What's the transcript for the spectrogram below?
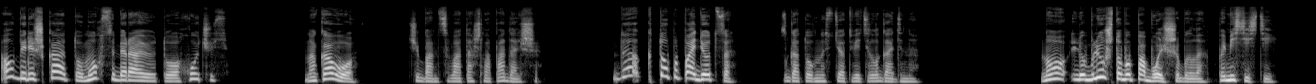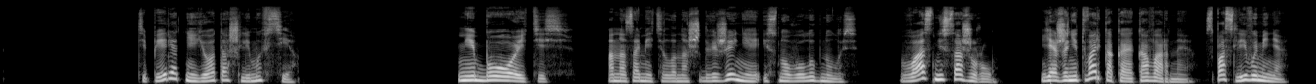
А у бережка то мох собираю, то охочусь». «На кого?» Чебанцева отошла подальше. «Да кто попадется? с готовностью ответила Гадина. «Но люблю, чтобы побольше было, помесистей». Теперь от нее отошли мы все. «Не бойтесь», — она заметила наше движение и снова улыбнулась. «Вас не сожру. Я же не тварь какая коварная. Спасли вы меня».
